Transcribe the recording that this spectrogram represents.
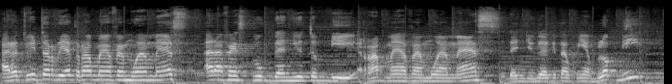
ada Twitter dia Rapma FM UMS ada Facebook dan YouTube di Rapma FM UMS dan juga kita punya blog di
